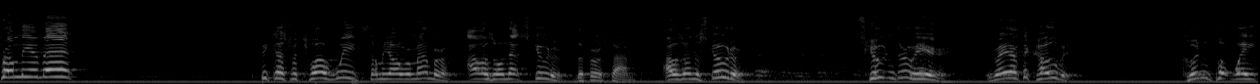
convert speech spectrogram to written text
from the event. Because for 12 weeks, some of y'all remember, I was on that scooter the first time. I was on the scooter, scooting through here. It was right after COVID. Couldn't put weight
